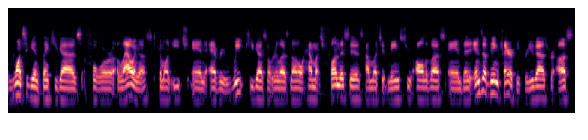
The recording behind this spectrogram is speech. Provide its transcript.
Once again, thank you guys for allowing us to come on each and every week. You guys don't realize not only how much fun this is, how much it means to all of us, and that it ends up being therapy for you guys, for us,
